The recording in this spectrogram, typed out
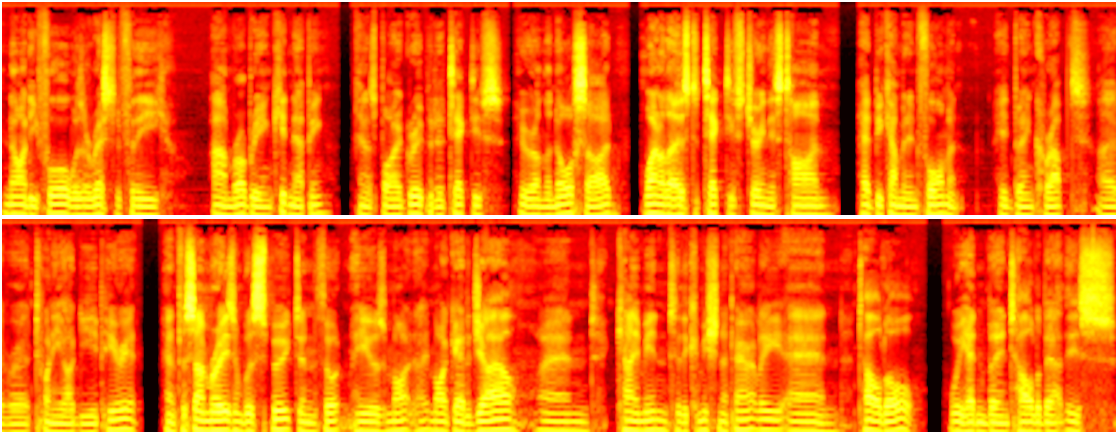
'94, was arrested for the armed robbery and kidnapping, and it was by a group of detectives who were on the north side. One of those detectives during this time had become an informant. He'd been corrupt over a 20 odd year period and for some reason was spooked and thought he was might he might go to jail and came in to the commission apparently and told all. We hadn't been told about this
